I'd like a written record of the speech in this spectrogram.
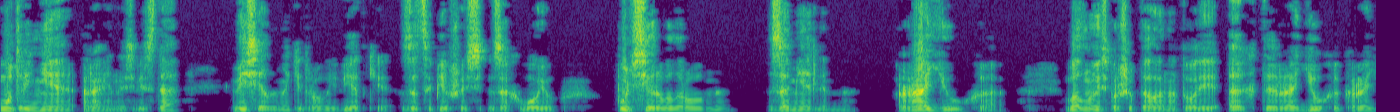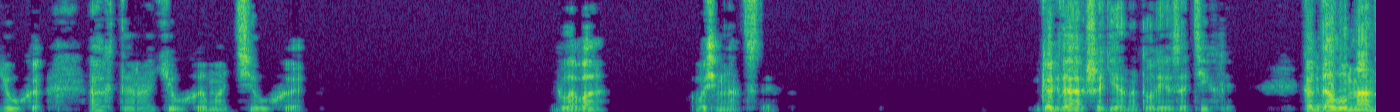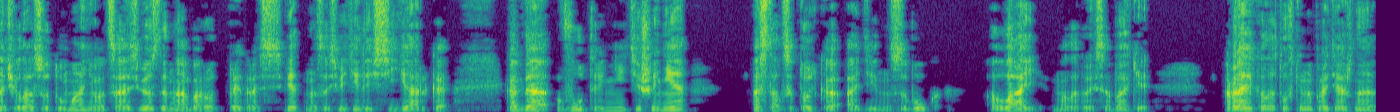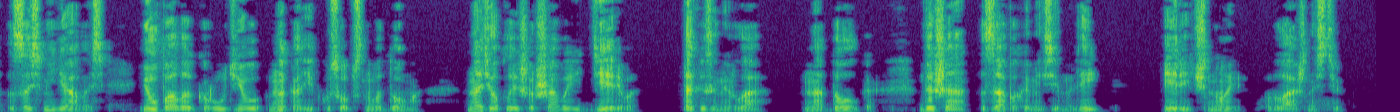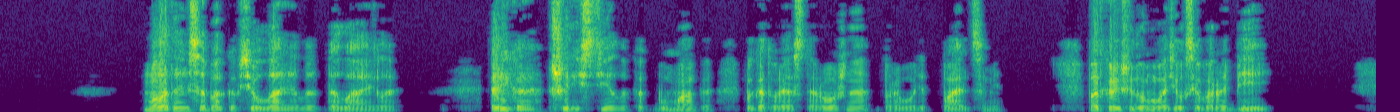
Утренняя Райна звезда висела на кедровой ветке, зацепившись за хвою, пульсировала ровно, замедленно. «Раюха!» — волнуясь, прошептал Анатолий. «Ах ты, Раюха-краюха! Ах ты, Раюха-матюха!» Глава восемнадцатая. Когда шаги Анатолия затихли, когда луна начала затуманиваться, а звезды, наоборот, предрассветно засветились ярко, когда в утренней тишине остался только один звук — лай молодой собаки, Рая Колотовкина протяжно засмеялась и упала грудью на калитку собственного дома, на теплое шершавое дерево, так и замерла надолго, дыша запахами земли и речной влажностью. Молодая собака все лаяла да лаяла. Река шелестела, как бумага, по которой осторожно проводят пальцами. Под крышей дома возился воробей.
